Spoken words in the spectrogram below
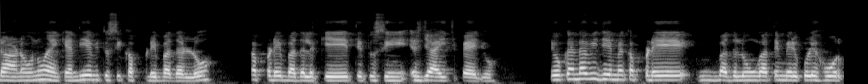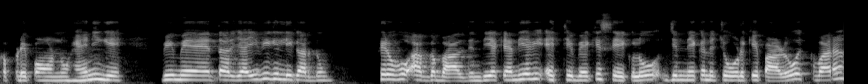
ਰਾਣੋ ਉਹਨੂੰ ਐ ਕਹਿੰਦੀ ਹੈ ਵੀ ਤੁਸੀਂ ਕੱਪੜੇ ਬਦਲ ਲਓ, ਕੱਪੜੇ ਬਦਲ ਕੇ ਤੇ ਤੁਸੀਂ ਰਜਾਈ 'ਚ ਪੈ ਜਾਓ। ਤੇ ਉਹ ਕਹਿੰਦਾ ਵੀ ਜੇ ਮੈਂ ਕੱਪੜੇ ਬਦਲੂੰਗਾ ਤੇ ਮੇਰੇ ਕੋਲੇ ਹੋਰ ਕੱਪੜੇ ਪਾਉਣ ਨੂੰ ਹੈ ਨਹੀਂਗੇ ਵੀ ਮੈਂ ਤਾਂ ਰਜਾਈ ਵੀ ਗਿੱਲੀ ਕਰ ਦੂੰ। ਫਿਰ ਉਹ ਅੱਗ ਬਾਲ ਦਿੰਦੀ ਹੈ, ਕਹਿੰਦੀ ਹੈ ਵੀ ਇੱਥੇ ਬਹਿ ਕੇ ਸੇਕ ਲਓ, ਜਿੰਨੇ ਕ ਨਿਚੋੜ ਕੇ ਪਾ ਲਓ ਇੱਕ ਵਾਰ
